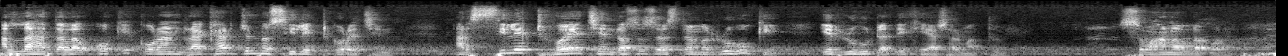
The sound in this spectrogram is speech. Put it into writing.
আল্লাহ তালা ওকে কোরআন রাখার জন্য সিলেক্ট করেছেন, আর সিলেক্ট হয়েছেন রসুল ইসলামের রুহুকে, এর রুহুটা দেখে আসার মাধ্যমে। সোহান আল্লাহ বলেন।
